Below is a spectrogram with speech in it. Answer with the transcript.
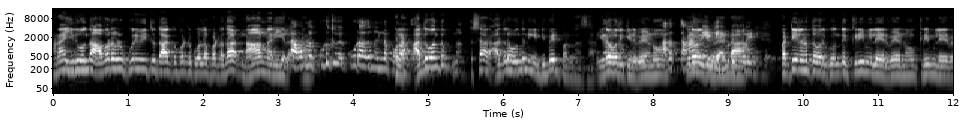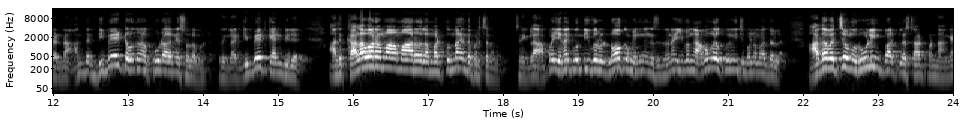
ஆனால் இது வந்து அவர்கள் குறிவைத்து தாக்கப்பட்டு கொல்லப்பட்டதா நான் அறியலை. அவங்களுக்கு கொடுக்கவே கூடாதுன்னு இல்லை போராட்டம் அது வந்து சார் அதில் வந்து நீங்கள் டிபேட் பண்ணலாம் சார். இடஒதுக்கீடு வேணும் இடஒதுக்கீடு வேண்டாம். பட்டியலினத்தவருக்கு வந்து கிரீமி லேயர் வேணும் கிரீமி லேயர் வேண்டாம். அந்த டிபேட்டை வந்து நான் கூடாதுன்னே சொல்ல மாட்டேன் புரியுங்களா டிபேட் கேன் பி அது கலவரமாக மாறுறதுல மட்டும்தான் இந்த பிரச்சனை வருது சரிங்களா? அப்போ எனக்கு வந்து இவரோட நோக்கம் எங்கெங்க செஞ்சதுன்னா இவங்க அவங்கள குறிவிச்சு பண்ண மாதிரி தெரியல அதை வச்சு அவங்க ரூலிங் பார்ட்டில் ஸ்டார்ட் பண்ணாங்க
